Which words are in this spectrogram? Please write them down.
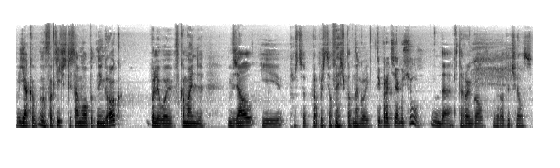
якобы, ну, фактически самый опытный игрок полевой в команде взял и просто пропустил мяч под ногой. Ты про Тиагу Силу? Да, второй гол в ворота Челси.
